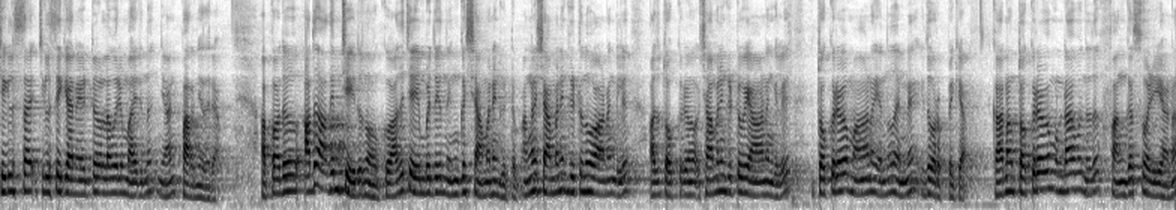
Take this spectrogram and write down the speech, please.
ചികിത്സ ചികിത്സ ചികിത്സിക്കാനായിട്ടുള്ള ഒരു മരുന്ന് ഞാൻ പറഞ്ഞു തരാം. അപ്പോൾ അത് അത് ആദ്യം ചെയ്തു നോക്കുക. അത് ചെയ്യുമ്പോഴത്തേക്കും നിങ്ങൾക്ക് ശമനം കിട്ടും. അങ്ങനെ ശമനം കിട്ടുന്നതാണെങ്കിൽ അത് ത്വക്ക് ശമനം കിട്ടുകയാണെങ്കിൽ ത്വക്ക് രോഗമാണ് എന്ന് തന്നെ ഇത് ഉറപ്പിക്കാം. കാരണം ത്വക്ക് രോഗം ഉണ്ടാകുന്നത് ഫംഗസ് വഴിയാണ്.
